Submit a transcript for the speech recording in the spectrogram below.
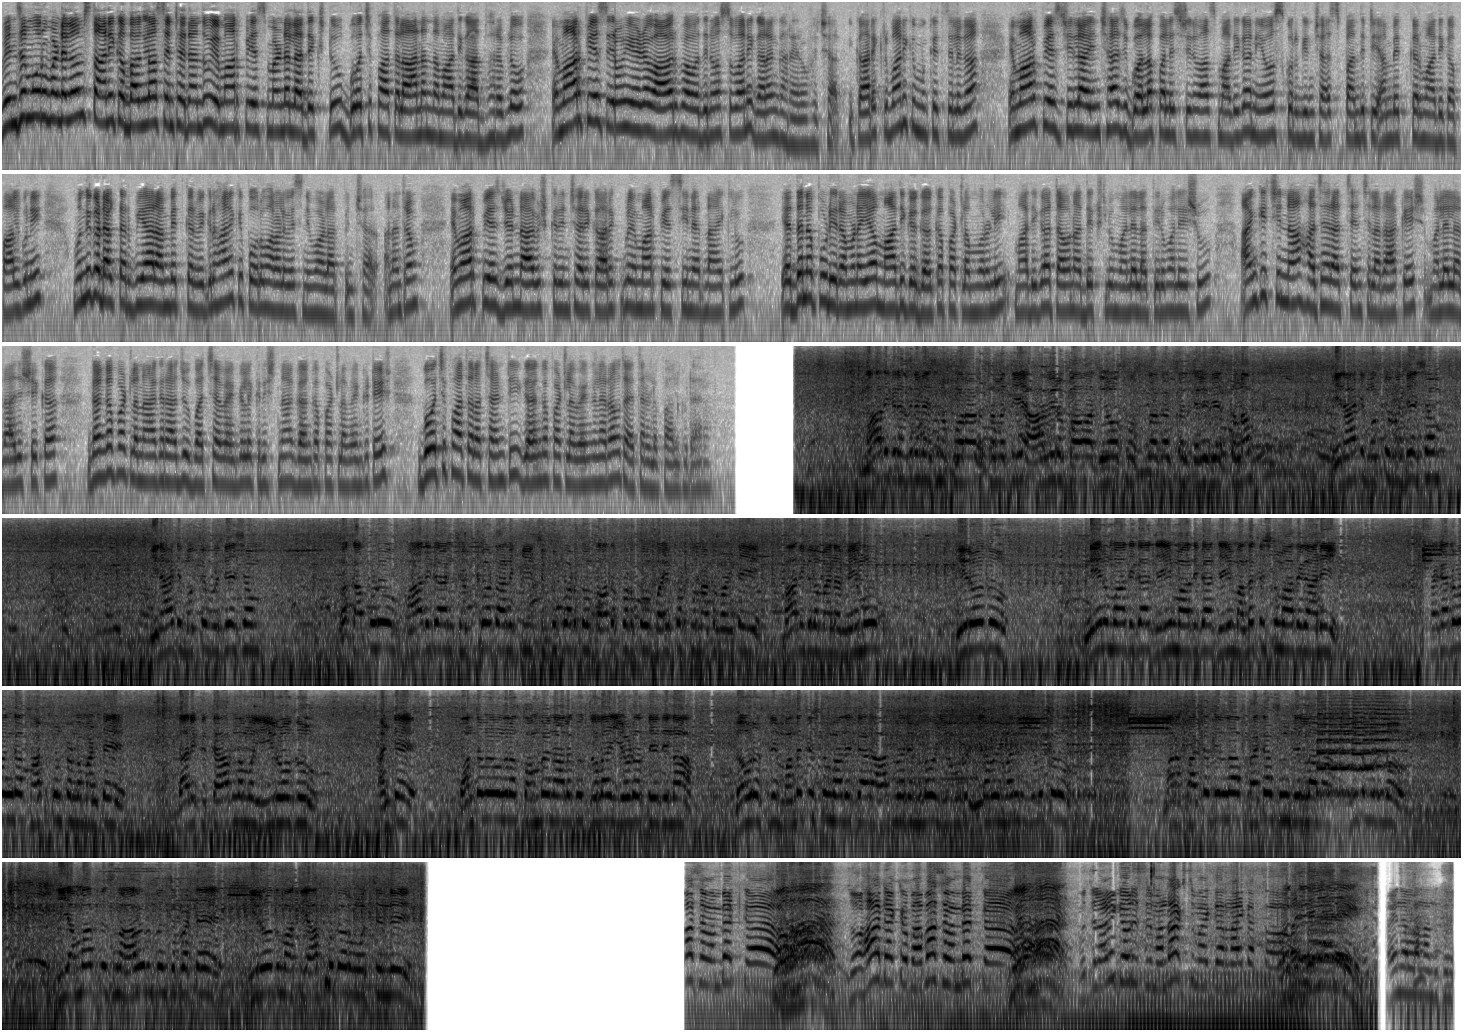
వింజమూరు మండలం స్థానిక బంగ్లా సెంటర్ నందు ఎంఆర్పీఎస్ మండల అధ్యక్షుడు గోచపాతల ఆనంద మాదిగ ఆధ్వర్యంలో ఎంఆర్పీఎస్ ఇరవై ఏడవ ఆవిర్భావ దినోత్సవాన్ని ఘనంగా నిర్వహించారు. ఈ కార్యక్రమానికి ముఖ్య అతిథులుగా ఎంఆర్పీఎస్ జిల్లా ఇన్ఛార్జ్ గొల్లపల్లి శ్రీనివాస్ మాదిగ నియోజకవర్గ ఇన్ఛార్జ్ పందిటి అంబేద్కర్ మాదిగ పాల్గొని ముందుగా డాక్టర్ బిఆర్ అంబేద్కర్ విగ్రహానికి పూలమాలలు వేసి నివాళులర్పించారు. అనంతరం ఎంఆర్పీఎస్ జెండా ఆవిష్కరించారు. ఈ కార్యక్రమంలో ఎంఆర్పీఎస్ సీనియర్ నాయకులు ఎద్దనపూడి రమణయ్య మాదిగ గంకపట్ల మురళి మాదిగ టౌన్ అధ్యక్షులు మల్లెల తిరుమలేషు అంకి చిన్న హజరత్ చెంచల రాకేష్ మల్లెల రాజశేఖర్ గంగపట్ల నాగరాజు బచ్చ వెంకటకృష్ణ గంగపట్ల వెంకటేష్ గోచిపాతల చంటి గంగపట్ల వెంగళరావు తదితరులు పాల్గొన్నారు. మాదిగ రిజర్వేషన్ పోరాట సమితి ఆవిర్భావ దినోత్సవ శుభాకాంక్షలు తెలియజేస్తున్నాం. ఈనాటి ముఖ్య ఉద్దేశం ఈనాటి ముఖ్య ఉద్దేశం ఒకప్పుడు మాదిగా అని చెప్పుకోవటానికి చిక్కుపడుతూ బాధపడుతూ భయపడుతున్నటువంటి మాదిగలమైన మేము. ఈరోజు నేను మాదిగా జై మాదిగా జై మందకృష్ణ మాదిగా అని సగర్వంగా చాటుకుంటున్నామంటే దానికి కారణము ఈరోజు అంటే పంతొమ్మిది వందల తొంభై నాలుగు జూలై ఏడో తేదీన గౌరవశ్రీ మందకృష్ణ మాదిగ గారి ఆధ్వర్యంలో ఇరవై మంది యువకులు మన పక్క జిల్లా ప్రకాశం జిల్లా ఈ ఎంఆర్పిఎస్ను ఆవిర్భించబట్టే ఈరోజు మాకు ఆత్మగౌరవం వచ్చింది. బాబాసాహెబ్ అంబేద్కర్! జోహార్! డాక్టర్ బాబాసాహెబ్ అంబేద్కర్! వదిలాలి గౌరీ శ్రీ మందాక్ష గారి నాయకత్వం! ఫైనల్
